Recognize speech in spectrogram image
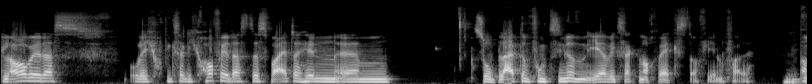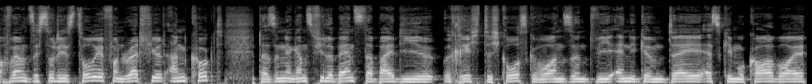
glaube, dass oder ich, wie gesagt, ich hoffe, dass das weiterhin ähm, so bleibt und funktioniert und eher, wie gesagt, noch wächst auf jeden Fall. Auch wenn man sich so die Historie von Redfield anguckt, da sind ja ganz viele Bands dabei, die richtig groß geworden sind, wie Any Given Day, Eskimo Callboy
